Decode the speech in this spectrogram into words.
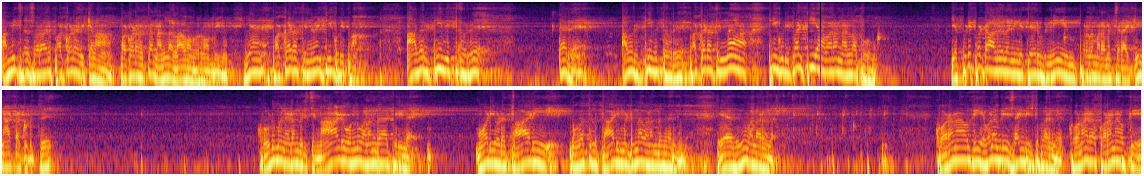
அமித்ஷா சொல்றாரு பக்கோடா விற்கலாம் பக்கோடா வித்தா நல்ல லாபம் வரும் அப்படின்னு. ஏன்? பக்கோடா தின்னவன் டீ குடிப்பான். அவர் டீ வித்தவர் யாரு? அவர் டீ வித்தவர். பக்கோடா தின்னா டீ குடிப்பான் டீ வியாபாரம் நல்லா போகும். எப்படிப்பட்ட ஆளுகளை நீங்க தேர்வு பண்ணி பிரதமர் அமைச்சராக்கி நாட்டை கொடுத்து? கொடுமை நடந்துருச்சு. நாடு ஒன்றும் வளர்ந்ததா தெரியல. மோடியோட தாடி முகத்தில் தாடி மட்டும்தான் வளர்ந்ததா இருக்குது எதுவும் வளரல. கொரோனாவுக்கு எவ்வளவு பெரிய சயின்டிஸ்ட் பாருங்க. கொரோனா கொரோனாவுக்கு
